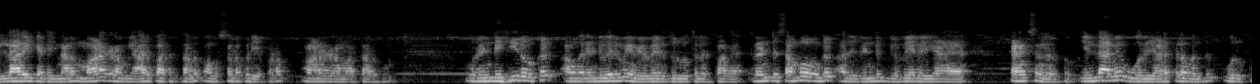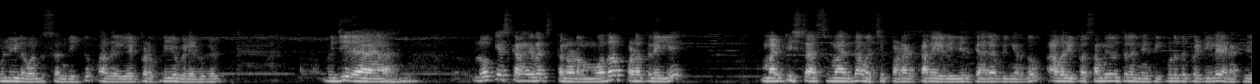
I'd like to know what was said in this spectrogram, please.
எல்லாரையும் கேட்டிங்கனாலும் மாநகரம் யார் பார்த்துருந்தாலும் அவங்க சொல்லக்கூடிய படம் மாநகரமாக தான் இருக்கும். ஒரு ரெண்டு ஹீரோக்கள் அவங்க ரெண்டு பேருமே வெவ்வேறு துருவத்தில் இருப்பாங்க. ரெண்டு சம்பவங்கள் அது ரெண்டும் வெவ்வேறு கனெக்ஷனில் இருக்கும். எல்லாமே ஒரு இடத்துல வந்து ஒரு புள்ளியில் வந்து சந்திக்கும். அது ஏற்படக்கூடிய விளைவுகள். விஜய் லோகேஷ் கனகராஜ் தன்னோட மொதல் படத்துலேயே மல்டி ஸ்டார்ஸ் மாதிரி தான் வச்சு படம் கதை எழுதியிருக்காரு அப்படிங்கிறதும் அவர் இப்போ சமீபத்தில் நேற்று கொடுத்த பேட்டியில் எனக்கு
